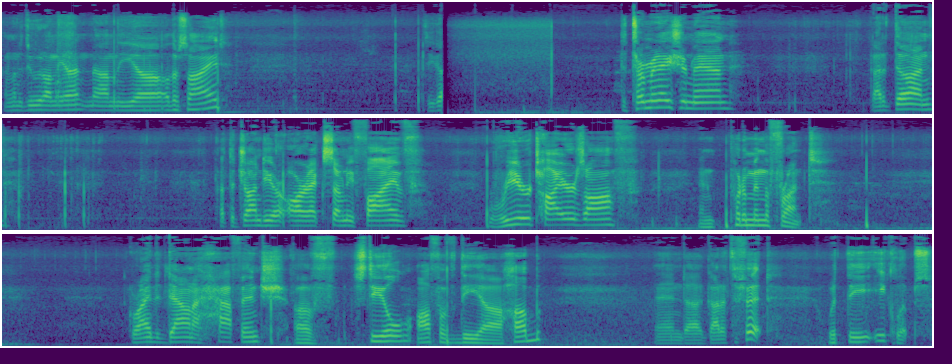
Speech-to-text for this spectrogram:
I'm going to do it on the, on the uh, other side. Determination, man. Got it done. Got the John Deere RX 75 rear tires off and put them in the front. Grinded down a half inch of steel off of the uh, hub and uh, got it to fit with the E-clips.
